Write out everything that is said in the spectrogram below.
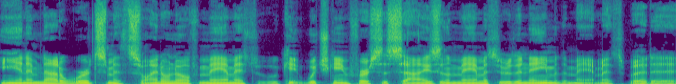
And I'm not a wordsmith, so I don't know if mammoth, which came first, the size of the mammoth or the name of the mammoth, but, uh,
